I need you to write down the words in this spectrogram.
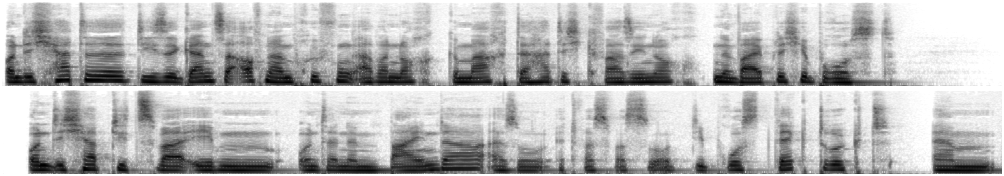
Und ich hatte diese ganze Aufnahmeprüfung aber noch gemacht, da hatte ich quasi noch eine weibliche Brust. Und ich habe die zwar eben unter einem Binder, also etwas, was so die Brust wegdrückt, ähm,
